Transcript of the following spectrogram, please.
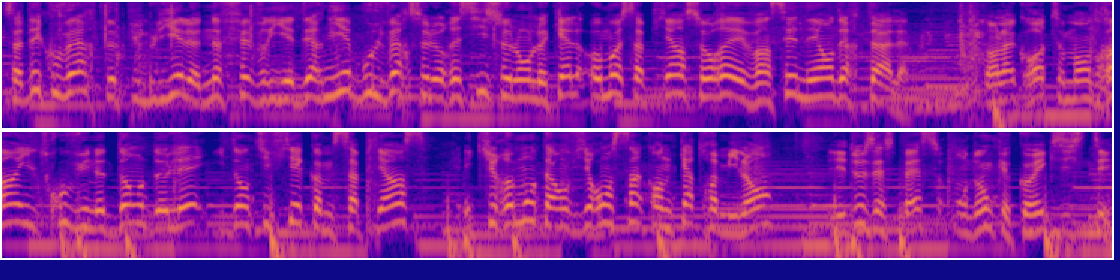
Sa découverte, publiée le 9 février dernier, bouleverse le récit selon lequel Homo sapiens aurait évincé Néandertal. Dans la grotte Mandrin, il trouve une dent de lait identifiée comme sapiens et qui remonte à environ 54 000 ans. Les deux espèces ont donc coexisté.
